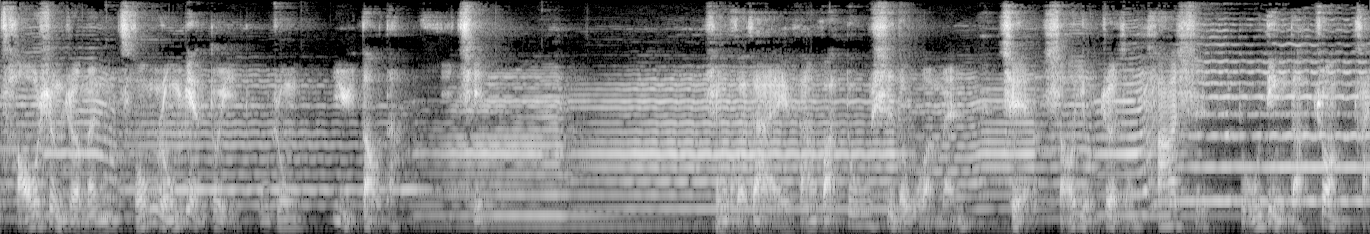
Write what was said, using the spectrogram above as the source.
朝圣者们从容面对途中遇到的一切。生活在繁华都市的我们，却少有这种踏实、笃定的状态。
